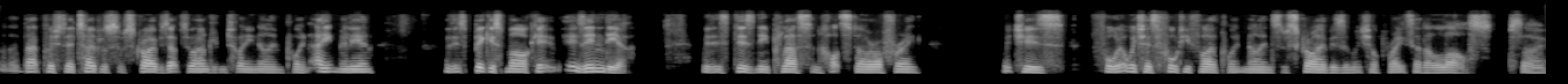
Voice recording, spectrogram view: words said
That pushed their total subscribers up to 129.8 million. With its biggest market is India, with its Disney Plus and Hotstar offering, which is for, which has 45.9 subscribers and which operates at a loss. So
